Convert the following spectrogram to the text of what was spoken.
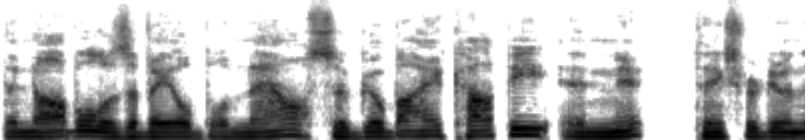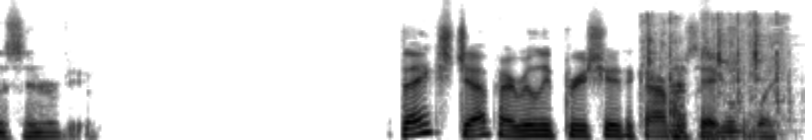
The novel is available now, so go buy a copy. And Nick, thanks for doing this interview. Thanks, Jeff. I really appreciate the conversation. Absolutely.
